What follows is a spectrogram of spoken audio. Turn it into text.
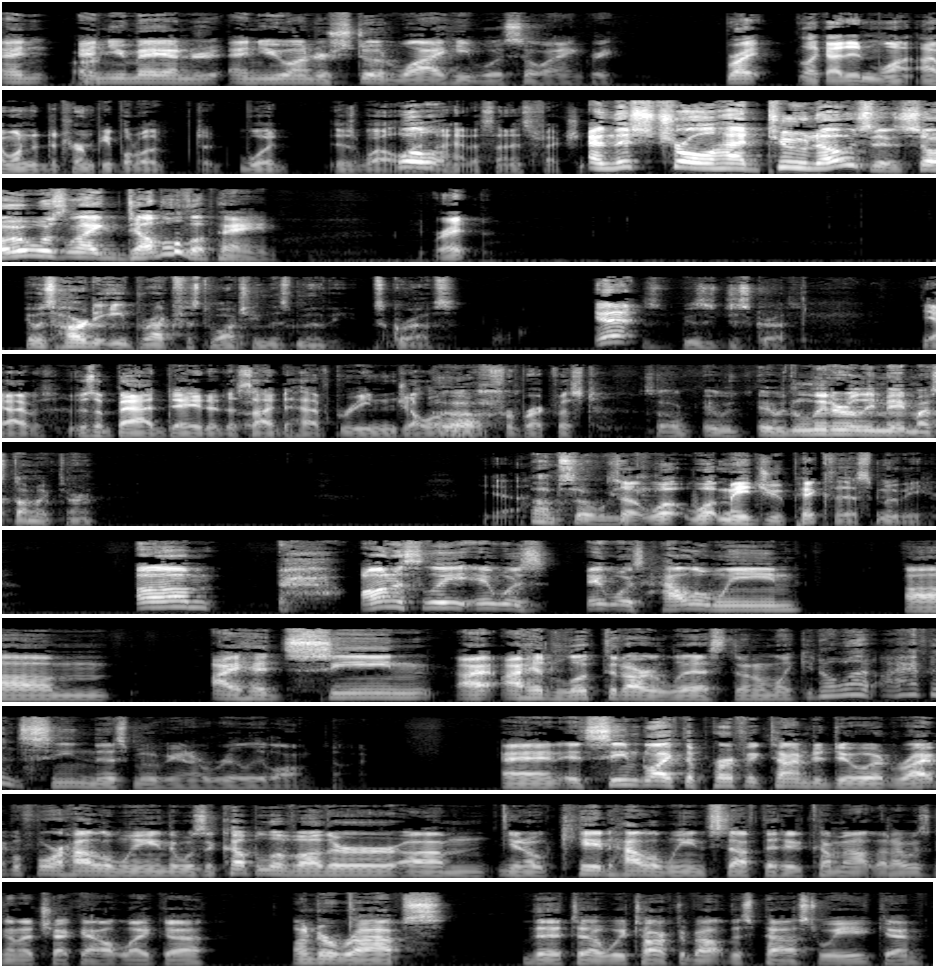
And and you may under and you understood why he was so angry. Right, like I didn't want I wanted to turn people to, to wood as well, Well- and I had a sinus infection. And this troll had two noses, so it was like double the pain. right? It was hard to eat breakfast watching this movie. It was gross. Yeah. It was, it was just gross. Yeah, it was, it was a bad day to decide to have green Jello roll Ugh. for breakfast. So it was, it literally made my stomach turn. Yeah. I'm so weak. So what what made you pick this movie? Um, honestly, it was it was Halloween. Um, I had seen I, I had looked at our list and I'm like, you know what? I haven't seen this movie in a really long time, and it seemed like the perfect time to do it right before Halloween. There was a couple of other um, you know, kid Halloween stuff that had come out that I was gonna check out, like uh, Under Wraps that uh, we talked about this past week, and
